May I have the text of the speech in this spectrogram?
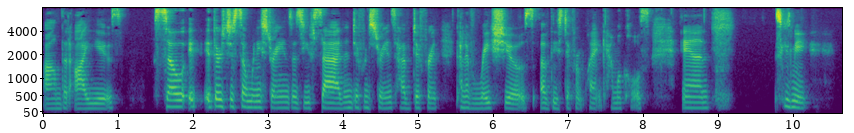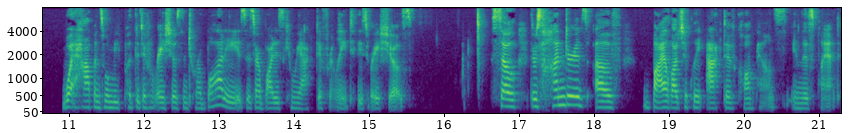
um, that I use. So it, it, there's just so many strains, as you've said, and different strains have different kind of ratios of these different plant chemicals. And excuse me, what happens when we put the different ratios into our bodies is our bodies can react differently to these ratios. So there's hundreds of biologically active compounds in this plant.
